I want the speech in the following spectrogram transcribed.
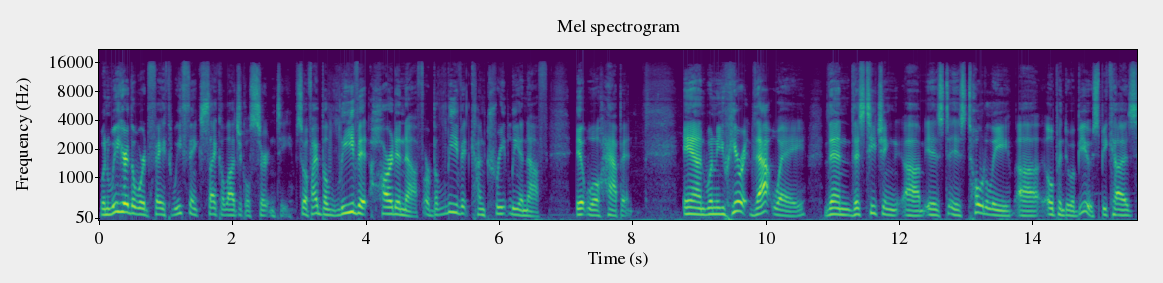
When we hear the word faith, we think psychological certainty. So if I believe it hard enough or believe it concretely enough, it will happen. And when you hear it that way, then this teaching um, is is totally uh, open to abuse because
